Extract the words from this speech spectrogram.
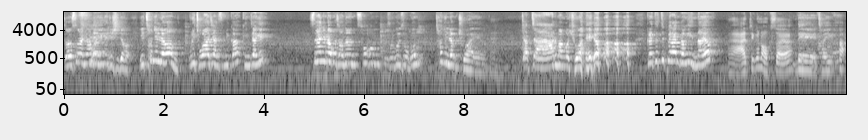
저 승아님 한번 얘기해 주시죠. 이 천일염 우리 좋아하지 않습니까? 굉장히 승아님하고 저는 소금 붉은 소금 천일염 좋아해요. 짭짤한 거 좋아해요. 그래도 특별한 병이 있나요? 아, 아직은 없어요. 네, 저희가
